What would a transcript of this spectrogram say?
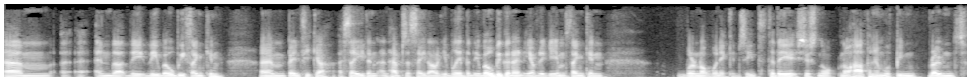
um, and that they, they will be thinking, um, Benfica aside and, and Hibs aside, arguably, but they will be going into every game thinking, we're not going to concede today. It's just not, not happening. We've been round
